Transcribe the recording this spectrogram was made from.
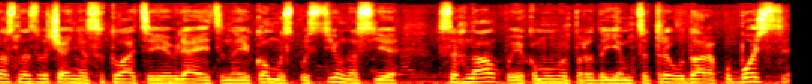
У нас надзвичайна ситуація є на якомусь пості. У нас є сигнал, по якому ми передаємо це три удари по бочці.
